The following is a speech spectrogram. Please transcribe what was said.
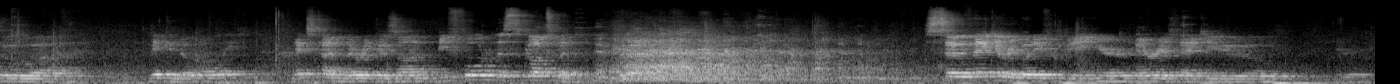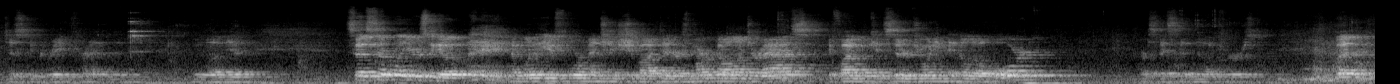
So, uh, make a note only. Next time Larry goes on, before the Scotsman. so, thank everybody for being here. Barry, thank you. You're just a great friend, and we love you. So, several years ago, at one of the aforementioned Shabbat dinners, Marc Dollinger asked if I would consider joining the Hillel board. Of course, I said no at first. But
